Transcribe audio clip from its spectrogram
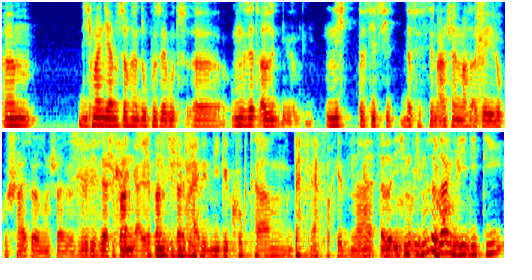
ähm, ich meine, die haben es auch in der Doku sehr gut äh, umgesetzt. Also nicht, dass die dass es den Anschein macht, als wäre die Doku scheiße oder so ein Scheiß. Es ist wirklich sehr spannend. Geil, dass spannend wir die beide nie geguckt haben und dann einfach jetzt. Nein, also ich, ich muss ja sagen, die, die, die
